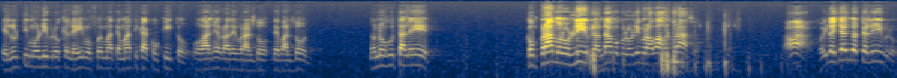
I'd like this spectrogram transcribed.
El último libro que leímos fue Matemática Coquito o Álgebra de Baldón. No nos gusta leer. Compramos los libros, andamos con los libros abajo el brazo. Ah, estoy leyendo este libro.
